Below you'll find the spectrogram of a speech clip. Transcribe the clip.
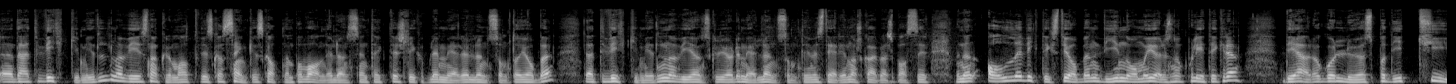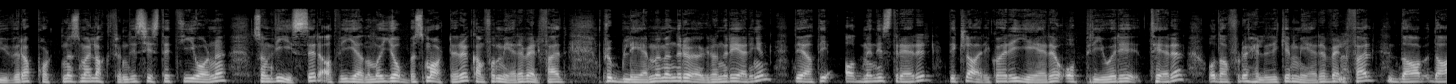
Eh, det er et virkemiddel når vi snakker om at vi skal senke skattene på vanlige lønnsinntekter, slik at det blir mer lønnsomt å jobbe. Det er et virkemiddel når vi ønsker å gjøre det mer lønnsomt å investere i norske arbeidsplasser. Men den aller viktigste jobben vi nå må gjøre som politikere, det er å gå løs på de 20 rapportene som er lagt frem de siste ti årene, som viser at vi gjennom å jobbe smartere kan få mer velferd. Problemet med den rød-grønne regjeringen det er at de administrerer. De klarer ikke å regjere og prioritere, og da får du heller ikke mer velferd. Da, da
